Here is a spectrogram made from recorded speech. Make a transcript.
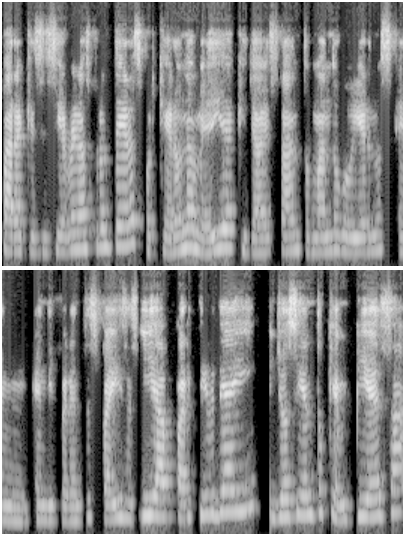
para que se cierren las fronteras porque era una medida que ya estaban tomando gobiernos en, en diferentes países. Y a partir de ahí, yo siento que empieza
